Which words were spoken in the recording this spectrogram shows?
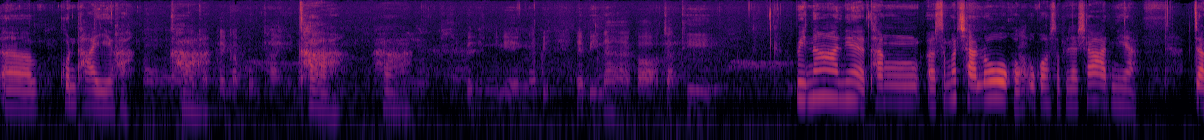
เอ่อคนไทยอะค่ะ อ๋อค่ะ ให้กับให้กับคนไทยนะค่ะรับค่ะ อืมเป็นอย่างนี้นี่เองนะปีในปีหน้าก็จัดที่ ปีหน้าเนี่ยทางเอ่อสมัชชาโลกของครับองค์กรสหประชาชาติเนี่ยจะ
